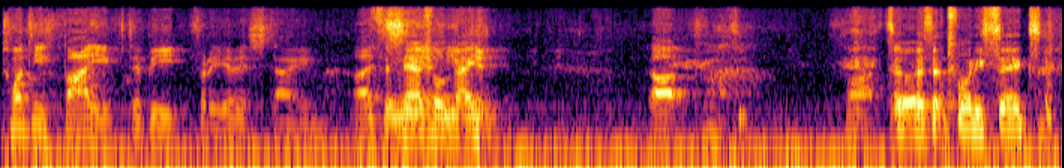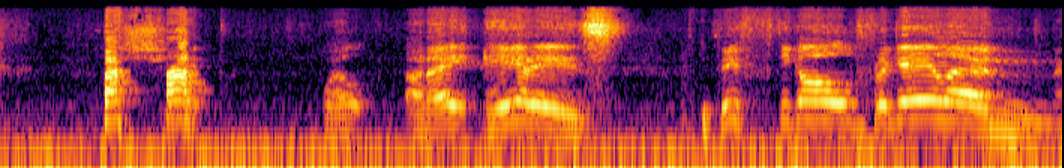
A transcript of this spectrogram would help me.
25 to beat for you this time. Let's It's a see natural if you nice- can... Uh, fuck. So it's a 26. Shit. Well, alright, here is 50 gold for Galen.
